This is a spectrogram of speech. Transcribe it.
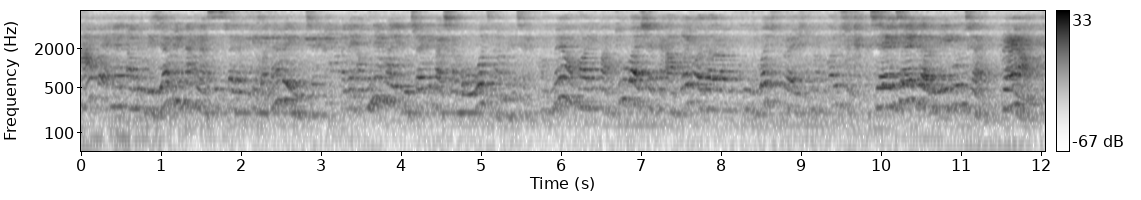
આ પેનલ અમે વિદ્યાપીઠના ક્લાસીસ તરફથી બનાવેલું છે. અને અમને અમારી ગુજરાતી ભાષા બહુ જ ગમે છે. અમે અમારી માતૃભાષાને આગળ વધારવાનો ખૂબ જ પ્રયત્ન કરશું. જય જય ગરવી ગુજરાત. પ્રણામ.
